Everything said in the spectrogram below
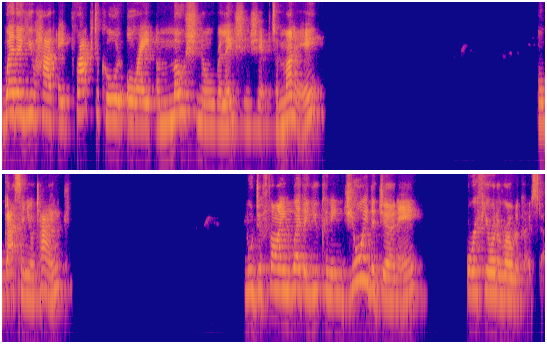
Whether you have a practical or a emotional relationship to money or gas in your tank, will define whether you can enjoy the journey or if you're on a roller coaster.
